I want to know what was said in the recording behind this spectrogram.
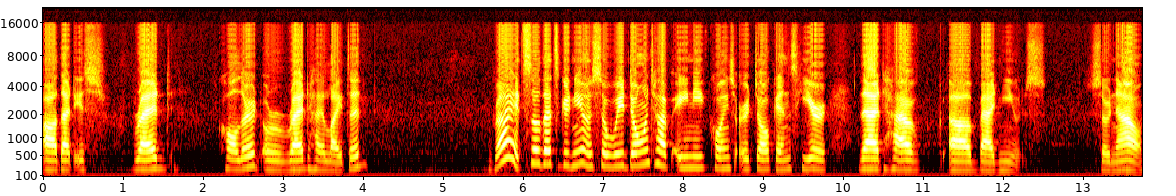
uh, that is red colored or red highlighted. Right, so that's good news. So we don't have any coins or tokens here that have uh, bad news. So now,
